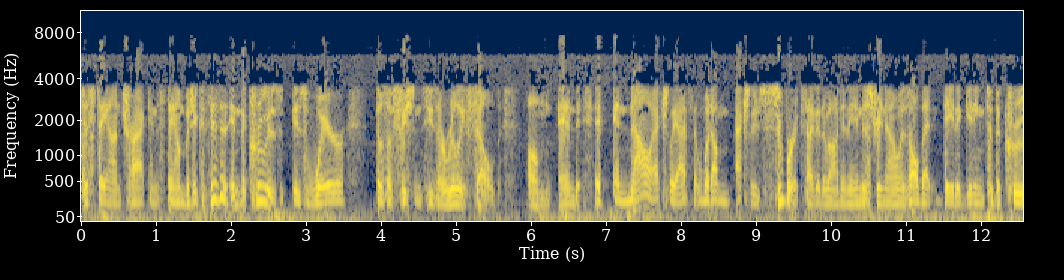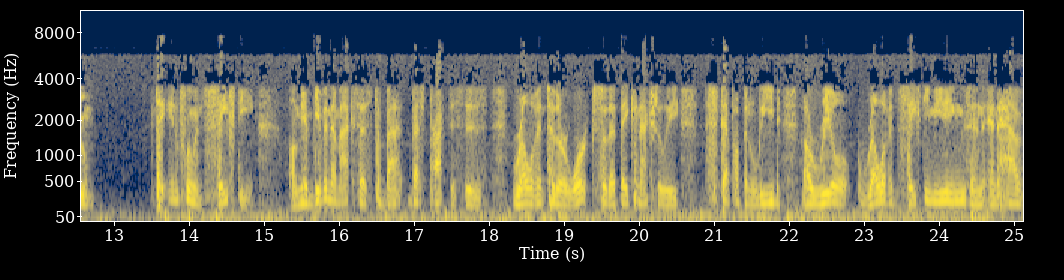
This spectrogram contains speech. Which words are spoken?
to stay on track and stay on budget because the crew is is where those efficiencies are really felt. Um, and it, and now actually, I th- what I'm actually super excited about in the industry now is all that data getting to the crew to influence safety. Um, you're giving them access to ba- best practices relevant to their work so that they can actually step up and lead uh, real relevant safety meetings and, and have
